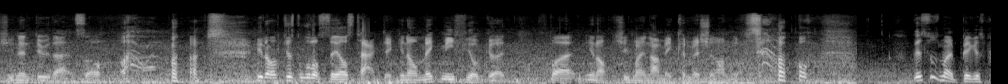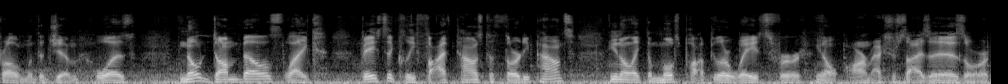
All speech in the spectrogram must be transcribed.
She didn't do that. So, you know, just a little sales tactic, you know, make me feel good. But, you know, she might not make commission on me. So this was my biggest problem with the gym was no dumbbells like basically five pounds to 30 pounds you know like the most popular weights for you know arm exercises or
